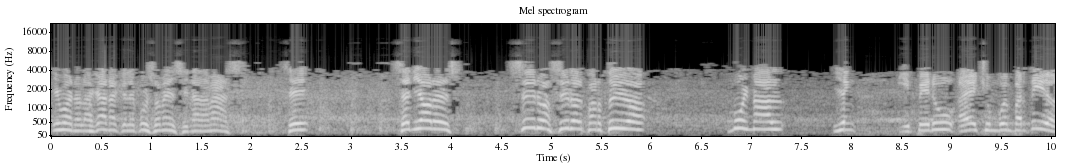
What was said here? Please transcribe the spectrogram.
Y bueno, las ganas que le puso Messi, nada más. Sí. Señores, 0 a 0 el partido. Muy mal. Y en y Perú ha hecho un buen partido.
